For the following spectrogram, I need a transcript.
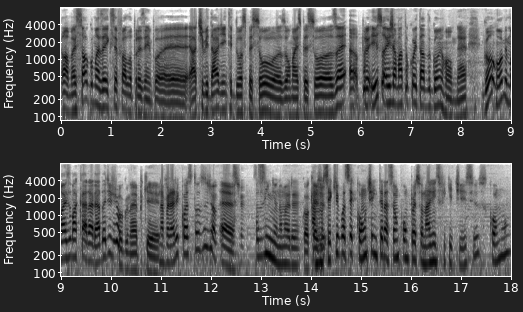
Ó, mas só algumas aí que você falou, por exemplo, é, atividade entre duas pessoas ou mais pessoas, é, é, isso aí já mata o coitado do Going Home, né? Going Home mais uma caralhada de jogo, né? Porque Na verdade, quase todos os jogos. É. Sozinho, na maioria. Qualquer a não ser que você conte a interação com personagens fictícios como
